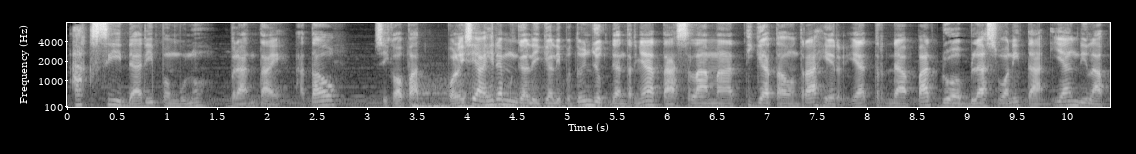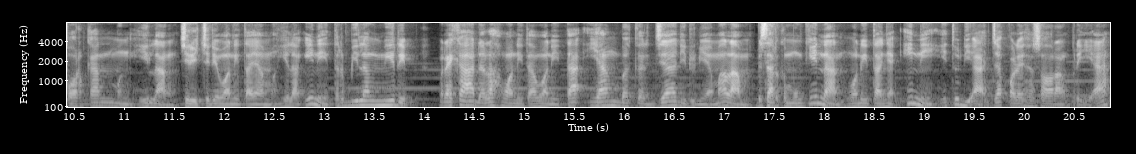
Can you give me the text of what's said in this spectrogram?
aksi dari pembunuh berantai atau psikopat. Polisi akhirnya menggali-gali petunjuk dan ternyata selama tiga tahun terakhir ya terdapat 12 wanita yang dilaporkan menghilang. Ciri-ciri wanita yang menghilang ini terbilang mirip. Mereka adalah wanita-wanita yang bekerja di dunia malam. Besar kemungkinan wanitanya ini itu diajak oleh seseorang pria,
